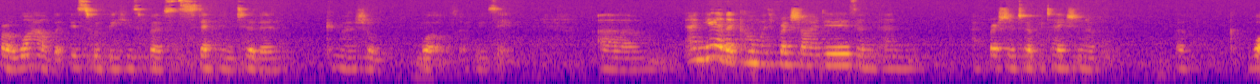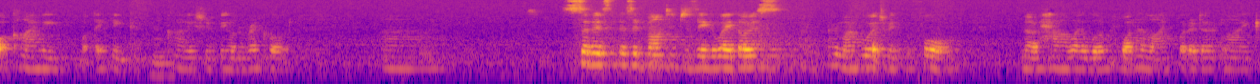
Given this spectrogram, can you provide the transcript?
for a while, but this would be his first step into the commercial world of music. Um, and yeah, they come with fresh ideas and, and a fresh interpretation of, of what Kylie, what they think Kylie should be on a record. Um, so there's, there's advantages either way. Those whom I've worked with before know how I work, what I like, what I don't like,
